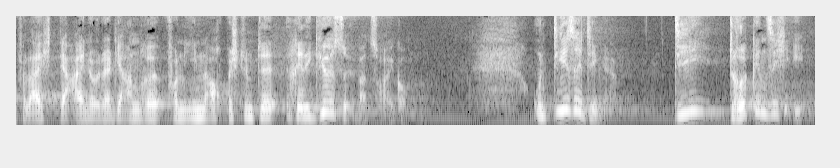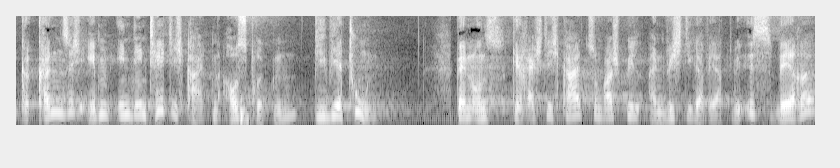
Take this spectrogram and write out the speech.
vielleicht der eine oder die andere von ihnen auch bestimmte religiöse Überzeugungen. Und diese Dinge, die drücken sich, können sich eben in den Tätigkeiten ausdrücken, die wir tun. Wenn uns Gerechtigkeit zum Beispiel ein wichtiger Wert ist, wäre,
